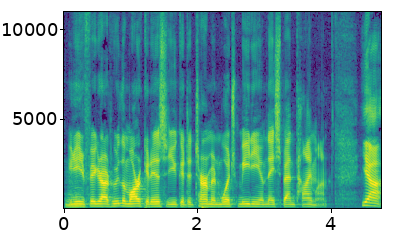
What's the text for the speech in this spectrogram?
You mm. need to figure out who the market is so you could determine which medium they spend time on. Yeah,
